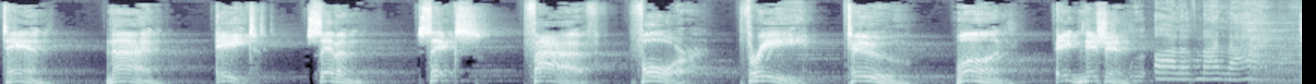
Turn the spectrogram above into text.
10, 9, 8, 7, 6, 5, 4, 3, 2, 1. Ignition. All of my life,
